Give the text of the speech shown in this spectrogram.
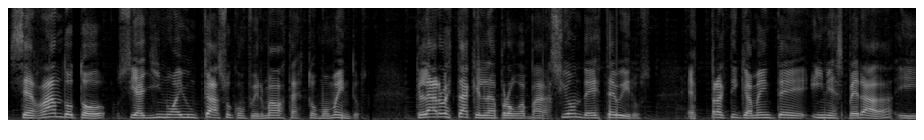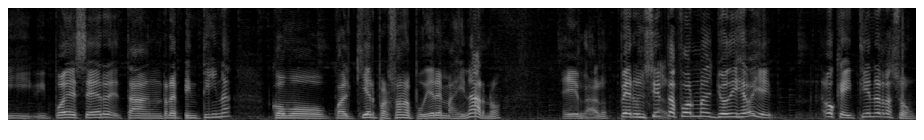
cerrando todo si allí no hay un caso confirmado hasta estos momentos. Claro está que la propagación de este virus es prácticamente inesperada y, y puede ser tan repentina como cualquier persona pudiera imaginar, ¿no? Eh, Claro. pero en cierta forma yo dije, oye, ok, tiene razón,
